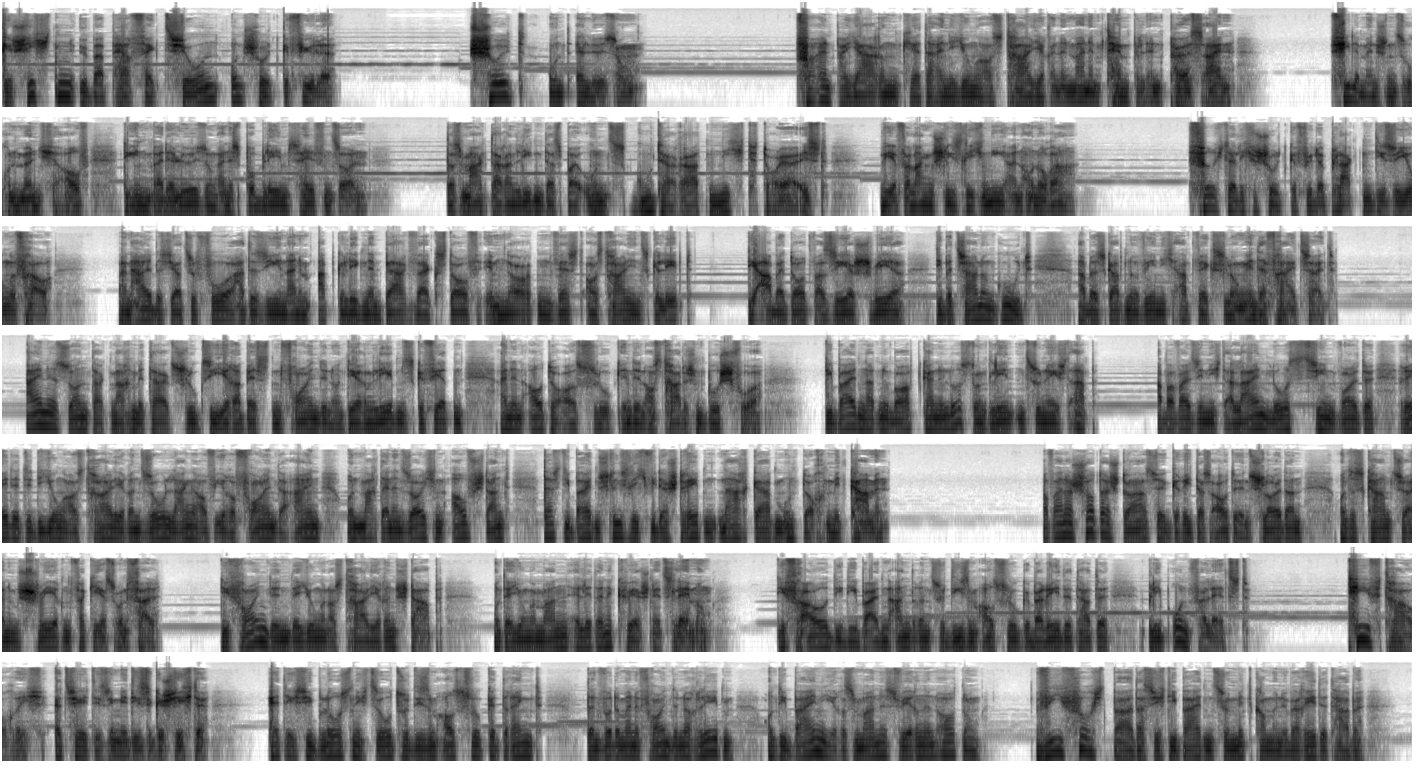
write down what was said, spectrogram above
Geschichten über Perfektion und Schuldgefühle. Schuld und Erlösung. Vor ein paar Jahren kehrte eine junge Australierin in meinem Tempel in Perth ein. Viele Menschen suchen Mönche auf, die ihnen bei der Lösung eines Problems helfen sollen. Das mag daran liegen, dass bei uns guter Rat nicht teuer ist. Wir verlangen schließlich nie ein Honorar. Fürchterliche Schuldgefühle plagten diese junge Frau. Ein halbes Jahr zuvor hatte sie in einem abgelegenen Bergwerksdorf im Norden Westaustraliens gelebt. Die Arbeit dort war sehr schwer, die Bezahlung gut, aber es gab nur wenig Abwechslung in der Freizeit. Eines Sonntagnachmittags schlug sie ihrer besten Freundin und deren Lebensgefährten einen Autoausflug in den australischen Busch vor. Die beiden hatten überhaupt keine Lust und lehnten zunächst ab aber weil sie nicht allein losziehen wollte, redete die junge Australierin so lange auf ihre Freunde ein und machte einen solchen Aufstand, dass die beiden schließlich widerstrebend nachgaben und doch mitkamen. Auf einer Schotterstraße geriet das Auto ins Schleudern und es kam zu einem schweren Verkehrsunfall. Die Freundin der jungen Australierin starb und der junge Mann erlitt eine Querschnittslähmung. Die Frau, die die beiden anderen zu diesem Ausflug überredet hatte, blieb unverletzt Tief traurig erzählte sie mir diese Geschichte. Hätte ich sie bloß nicht so zu diesem Ausflug gedrängt, dann würde meine Freundin noch leben und die Beine ihres Mannes wären in Ordnung. Wie furchtbar, dass ich die beiden zum Mitkommen überredet habe.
